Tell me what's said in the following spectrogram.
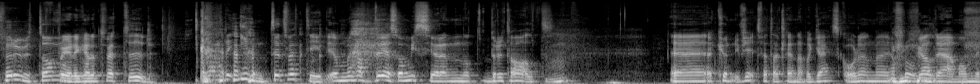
Förutom... Fredrik hade tvätttid. Jag hade inte tvättid. Om jag hade det så missade jag något brutalt. Mm. Eh, jag kunde i och för sig tvätta kläderna på Gaisgården men jag frågade aldrig Amma om det.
